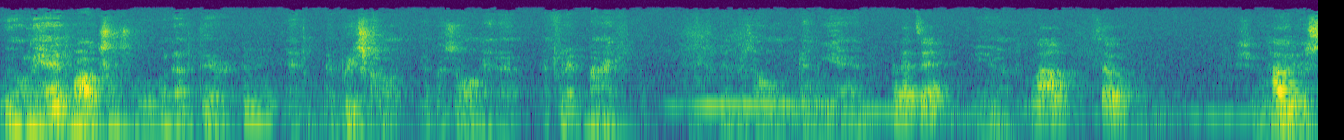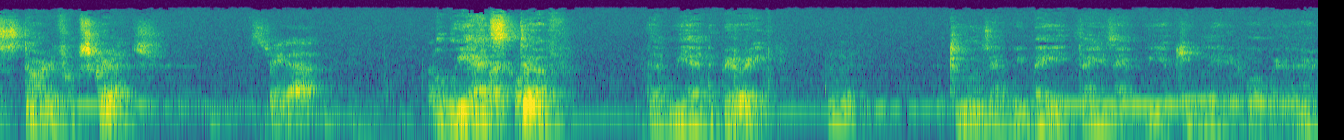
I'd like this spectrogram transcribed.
We only had boxes when we went up there Mm-hmm. and a breechcloth that was all, and a, a flint knife. That was all that we had, And that's it? yeah. Wow. So So How we did- started from scratch. straight up. But we had stuff that we had to bury, Mm-hmm. tools that we made, things that we accumulated while we were there.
